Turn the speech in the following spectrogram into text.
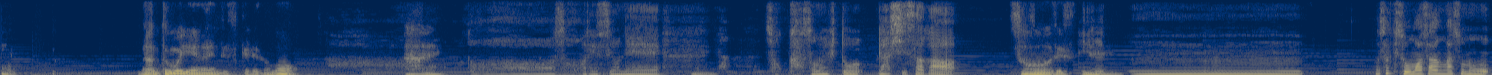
もう、なんとも言えないんですけれども、はい。そうですよね。そっか、その人らしさがそうです。ね。うーん。さっき相馬さんがその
